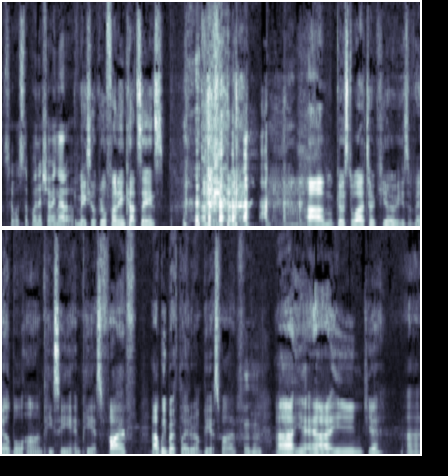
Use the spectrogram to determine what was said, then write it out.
so what's the point of showing that off? It makes you look real funny in cutscenes. um, Ghostwire Tokyo is available on PC and PS5. Uh, we both played it on PS5. Mhm. Uh, yeah, uh, and yeah, uh,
